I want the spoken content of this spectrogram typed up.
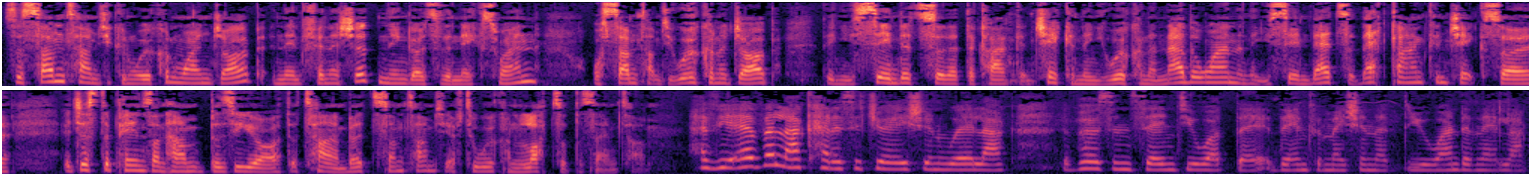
So sometimes you can work on one job and then finish it and then go to the next one. Or sometimes you work on a job, then you send it so that the client can check and then you work on another one and then you send that so that client can check. So it just depends on how busy you are at the time, but sometimes you have to work on lots at the same time. Have you ever like had a situation where like the person sends you what the the information that you want and then like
